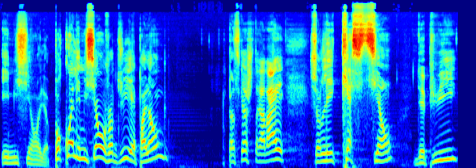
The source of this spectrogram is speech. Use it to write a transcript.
émission-là. Pourquoi l'émission aujourd'hui est pas longue? Parce que je travaille sur les questions depuis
